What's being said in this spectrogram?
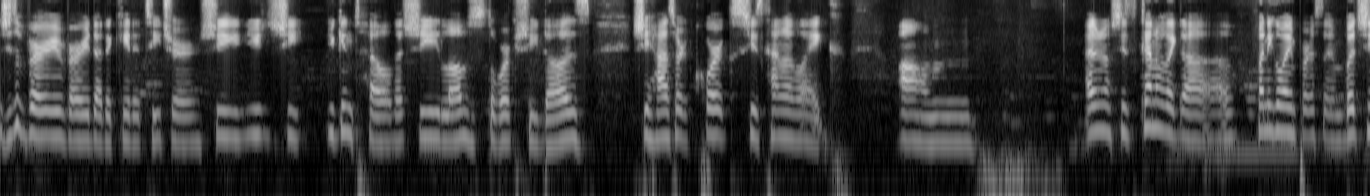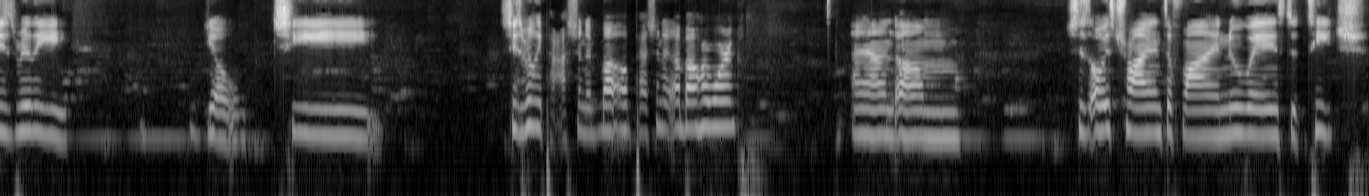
She's a very, very dedicated teacher. She, you, she, you can tell that she loves the work she does. She has her quirks. She's kind of like, um, I don't know. She's kind of like a funny going person, but she's really, you know, she, she's really passionate about passionate about her work, and um, she's always trying to find new ways to teach.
